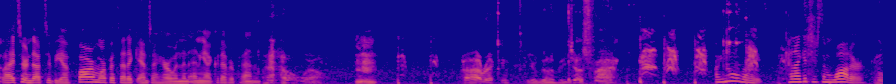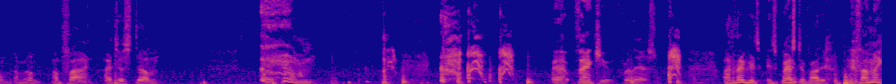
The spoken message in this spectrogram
But I turned out to be a far more pathetic anti-heroine than any I could ever pen. Oh, well. I reckon you're gonna be just fine. Are you all right? Can I get you some water? No, I'm, I'm, I'm fine. I just, um... yeah, thank you for this. I think it's, it's best if I, if I make...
